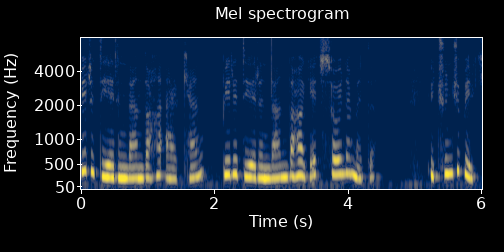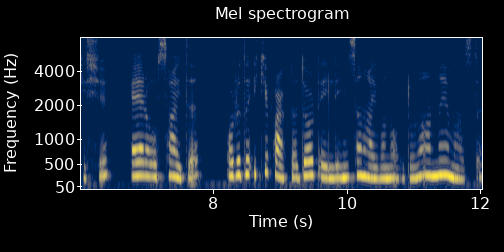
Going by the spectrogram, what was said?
Biri diğerinden daha erken, biri diğerinden daha geç söylemedi. Üçüncü bir kişi eğer olsaydı orada iki farklı dört elli insan hayvanı olduğunu anlayamazdı.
